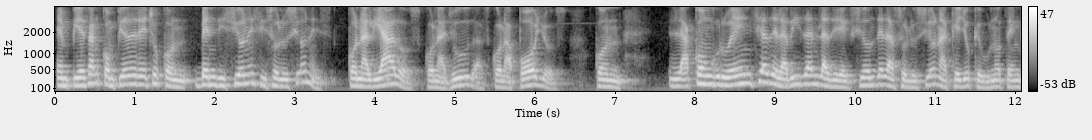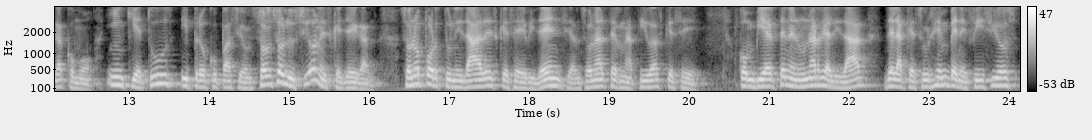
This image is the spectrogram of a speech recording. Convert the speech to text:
empiezan con pie derecho con bendiciones y soluciones, con aliados, con ayudas, con apoyos, con la congruencia de la vida en la dirección de la solución a aquello que uno tenga como inquietud y preocupación. Son soluciones que llegan, son oportunidades que se evidencian, son alternativas que se convierten en una realidad de la que surgen beneficios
